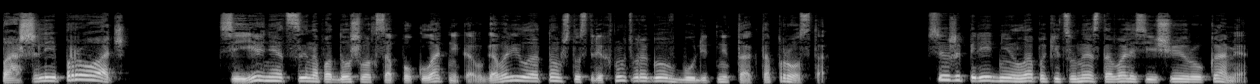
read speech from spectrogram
«Пошли прочь!» Сияние ци на подошвах сапог латников говорило о том, что стряхнуть врагов будет не так-то просто. Все же передние лапы кицуне оставались еще и руками.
